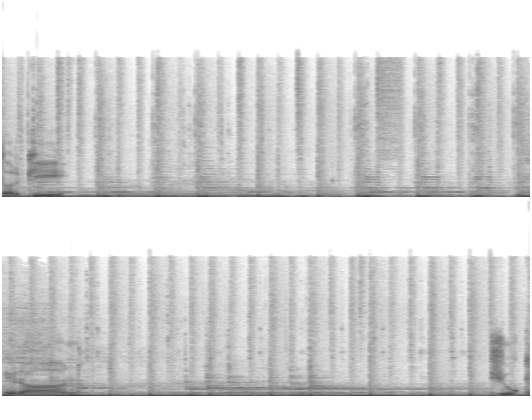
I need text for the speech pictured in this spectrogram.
Turkey Iran UK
